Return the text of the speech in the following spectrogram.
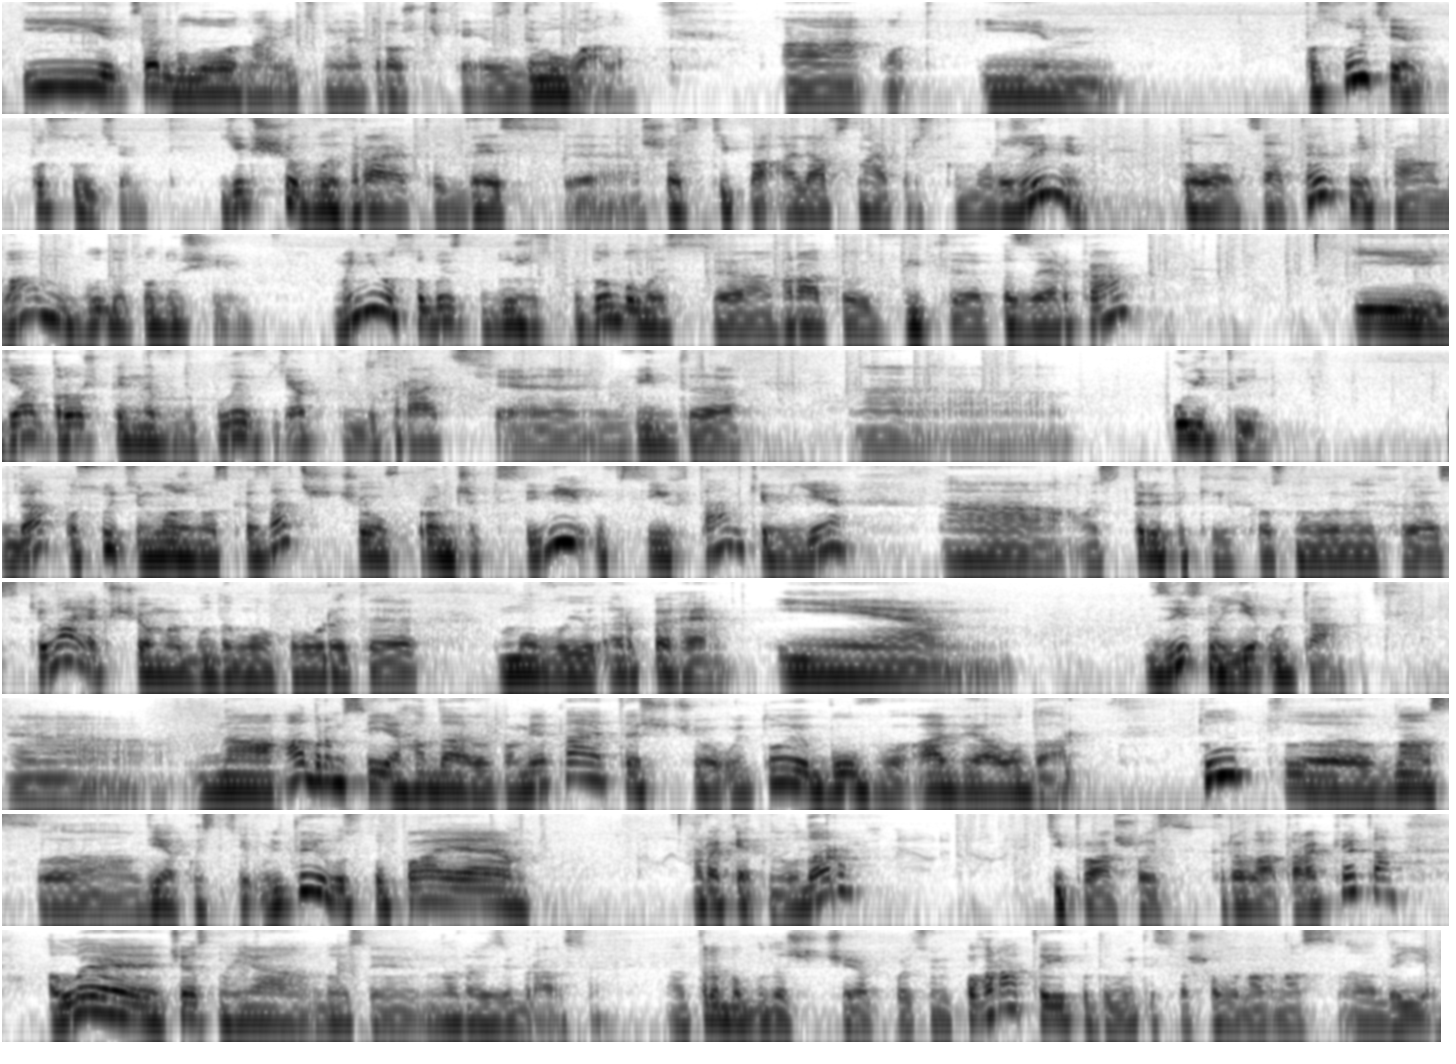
і це було навіть мене трошечки здивувало. А, от. І по суті, по суті, якщо ви граєте десь е, щось типа аля в снайперському режимі, то ця техніка вам буде по душі. Мені особисто дуже сподобалось е, грати від е, ПЗРК, і я трошки не вдуплив, як тут грати е, від е, е, ульти. Да, по суті, можна сказати, що в Project CV у всіх танків є а, ось три таких основних е, скіла, якщо ми будемо говорити мовою RPG. І, е, звісно, є ульта. Е, На Абрамсі, я гадаю, ви пам'ятаєте, що ультою був авіаудар. Тут е, в нас е, в якості ульти виступає ракетний удар, типа щось крилата ракета. Але чесно, я досі не розібрався. Треба буде ще потім пограти і подивитися, що вона в нас дає.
